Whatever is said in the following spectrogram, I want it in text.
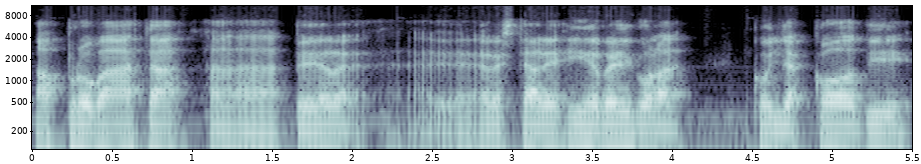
approvata eh, per eh, restare in regola con gli accordi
